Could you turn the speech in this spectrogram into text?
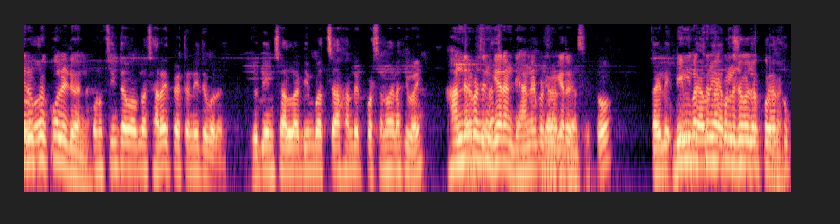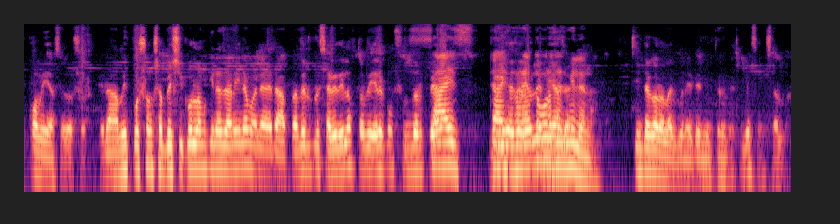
এর উপরে কোয়ালিটি হয় না। কোনো চিন্তা ভাবনা ছাড়াই নিতে পারেন। যদি ইনশাআল্লাহ ডিম বাচ্চা হান্ড্রেড পার্সেন্ট হয় নাকি ভাই? Hundred percent guarantee hundred percent guarantee তো তাইলে ডিম বাচ্চা না করলে যোগাযোগ করবেন। খুব কমই আছে দর্শক। এটা আমি প্রশংসা বেশি করলাম কিনা জানি না মানে এটা আপনাদের উপরে ছেড়ে দিলাম তবে এরকম সুন্দর সাইজ এত বড় সাইজ মিলে না। চিন্তা করা লাগবে না এটা নিতে হলে ঠিক আছে? ইনশাআল্লাহ।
